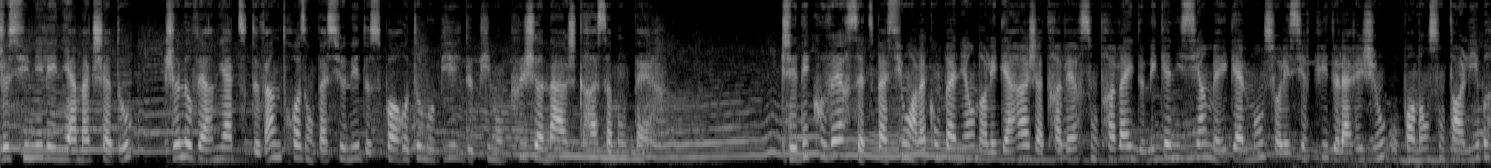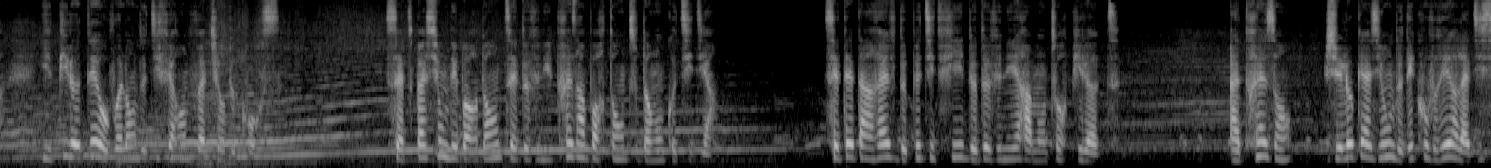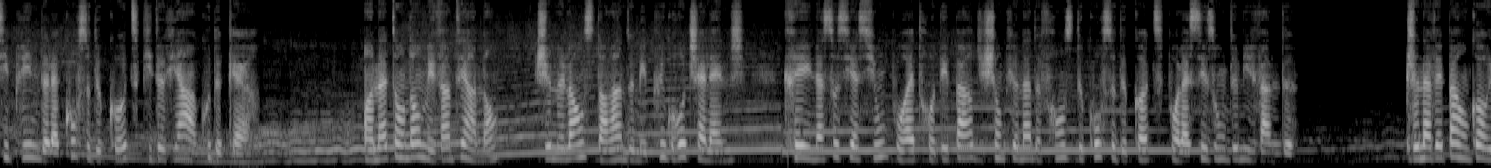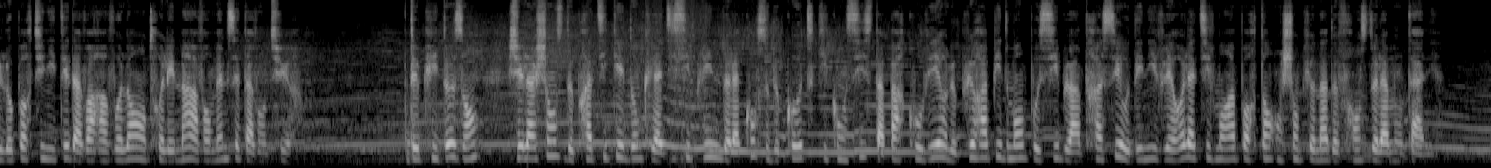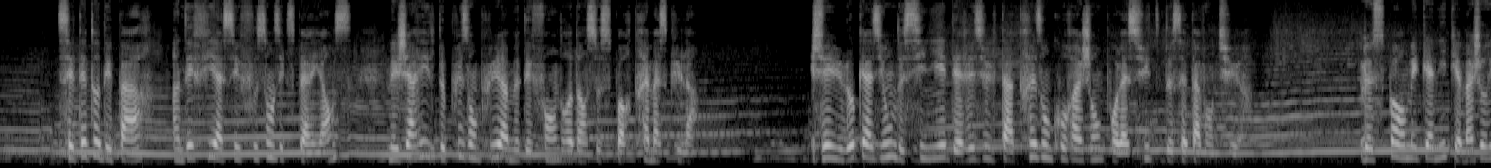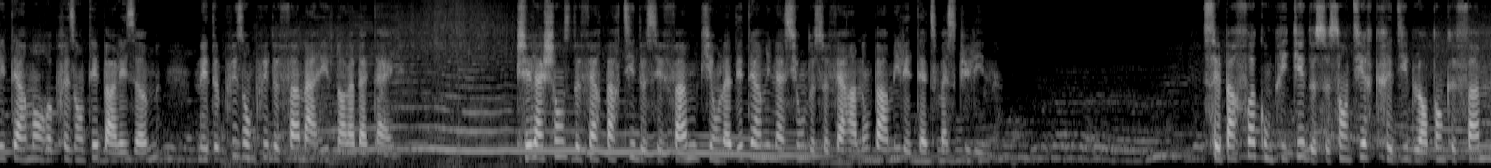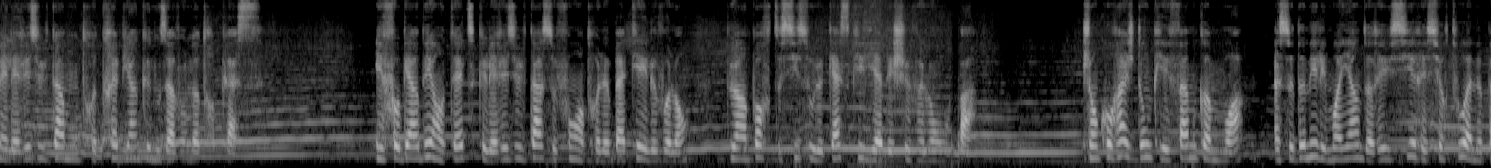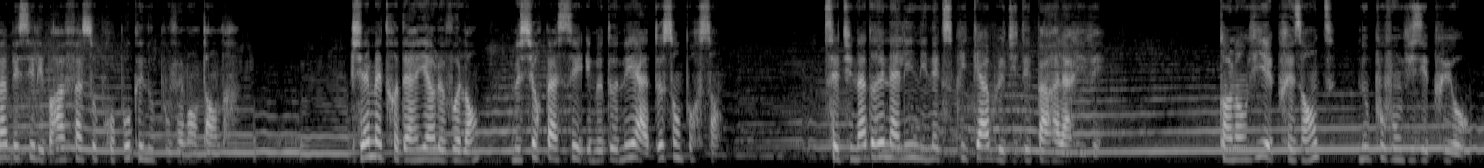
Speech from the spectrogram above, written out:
Je suis Milenia Machado, jeune auvergnate de 23 ans passionnée de sport automobile depuis mon plus jeune âge grâce à mon père. J'ai découvert cette passion en l'accompagnant dans les garages à travers son travail de mécanicien mais également sur les circuits de la région où pendant son temps libre, il pilotait au volant de différentes voitures de course. Cette passion débordante est devenue très importante dans mon quotidien. C'était un rêve de petite fille de devenir à mon tour pilote. À 13 ans, j'ai l'occasion de découvrir la discipline de la course de côte qui devient un coup de cœur. En attendant mes 21 ans, je me lance dans l'un de mes plus gros challenges, créer une association pour être au départ du championnat de France de course de côte pour la saison 2022. Je n'avais pas encore eu l'opportunité d'avoir un volant entre les mains avant même cette aventure. Depuis deux ans, j'ai la chance de pratiquer donc la discipline de la course de côte qui consiste à parcourir le plus rapidement possible un tracé au dénivelé relativement important en championnat de France de la montagne. C'était au départ un défi assez fou sans expérience, mais j'arrive de plus en plus à me défendre dans ce sport très masculin. J'ai eu l'occasion de signer des résultats très encourageants pour la suite de cette aventure. Le sport mécanique est majoritairement représenté par les hommes, mais de plus en plus de femmes arrivent dans la bataille. J'ai la chance de faire partie de ces femmes qui ont la détermination de se faire un nom parmi les têtes masculines. C'est parfois compliqué de se sentir crédible en tant que femme, mais les résultats montrent très bien que nous avons notre place. Il faut garder en tête que les résultats se font entre le baquet et le volant, peu importe si sous le casque il y a des cheveux longs ou pas. J'encourage donc les femmes comme moi, à se donner les moyens de réussir et surtout à ne pas baisser les bras face aux propos que nous pouvons entendre. J'aime être derrière le volant, me surpasser et me donner à 200%. C'est une adrénaline inexplicable du départ à l'arrivée. Quand l'envie est présente, nous pouvons viser plus haut.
